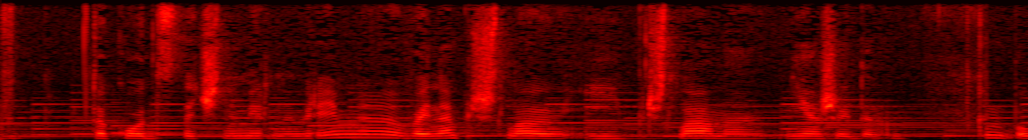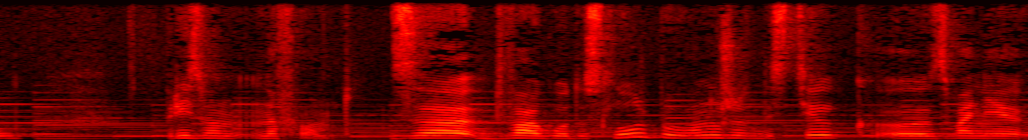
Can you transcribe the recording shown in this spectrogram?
в такое достаточно мирное время война пришла, и пришла она неожиданно. Он был призван на фронт. За два года службы он уже достиг э, звания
